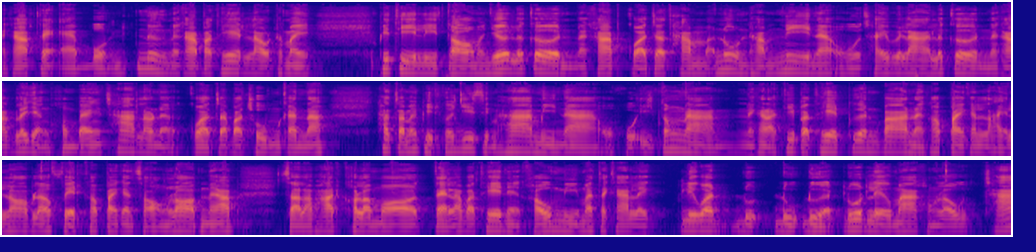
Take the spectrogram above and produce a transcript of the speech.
นะครับแต่แอบบ่นนิดนึงนะครับประเทศเราทำไมพิธีรีตองมันเยอะเหลือเกินนะครับกว่าจะทำนู่นทำนี่นะโอ้โหใช้เวลาเหลือเกินนะครับและอย่างของแบงค์ชาติเราเนี่ยกว่าจะประชุมกันนะถ้าจะไม่ผิดก็ 25 มีนาโอ้โหอีกต้องนาน ในขณะที่ประเทศเพื่อนบ้านเนี่ยเข้าไปกันหลายรอบแล้วเฟดเข้าไปกัน 2 รอบนะครับสารพัดคอรมอแต่ละประเทศเนี่ยเขามีมาตรการอะไรเรียกว่าดุเดือดรวดเร็วมากของเราช้า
